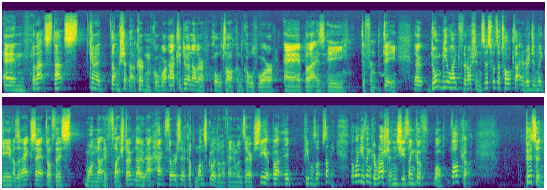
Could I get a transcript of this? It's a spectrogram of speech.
Um, but that's, that's kind of dumb shit that occurred in the Cold War. I could do another whole talk on the Cold War, uh, but that is a different day. Now, don't be like the Russians. This was a talk that I originally gave as an excerpt of this one that I've fleshed out now at Hack Thursday a couple of months ago. I don't know if anyone's there to see it, but it, people thought it was funny. But when you think of Russians, you think of, well, vodka, Putin,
